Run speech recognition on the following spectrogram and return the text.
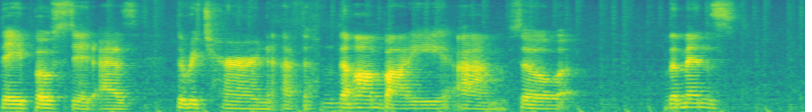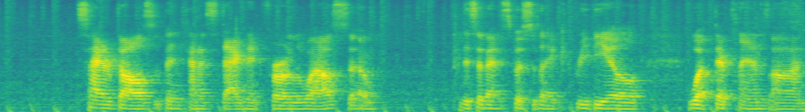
they boasted as the return of the the on body. Um, so the men's side of dolls has been kind of stagnant for a little while. So this event is supposed to like reveal what their plans on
